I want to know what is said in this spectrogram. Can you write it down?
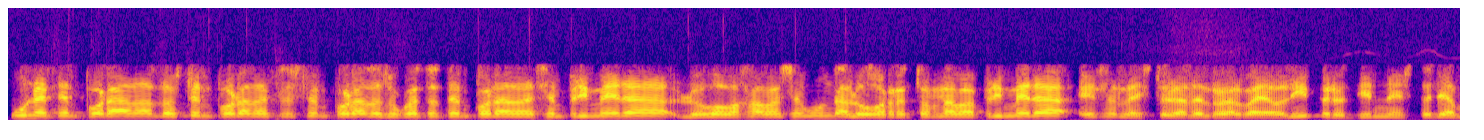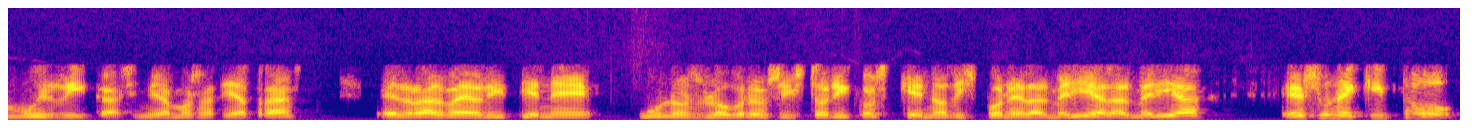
una temporada, dos temporadas, tres temporadas o cuatro temporadas en primera, luego bajaba a segunda, luego retornaba a primera. Esa es la historia del Real Valladolid, pero tiene una historia muy rica. Si miramos hacia atrás, el Real Valladolid tiene unos logros históricos que no dispone el Almería. El Almería es un equipo,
